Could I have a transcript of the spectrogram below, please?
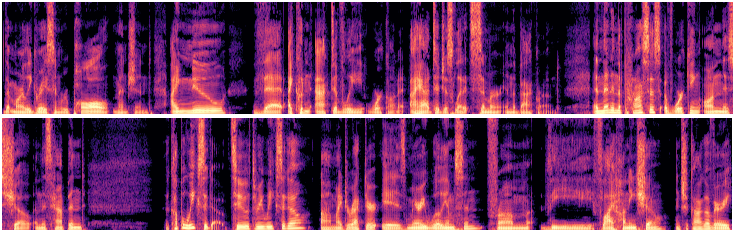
that Marley Grace and RuPaul mentioned, I knew that I couldn't actively work on it. I had to just let it simmer in the background. And then in the process of working on this show, and this happened a couple weeks ago, two, three weeks ago, uh, my director is Mary Williamson from the Fly Honey show in Chicago. Very,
